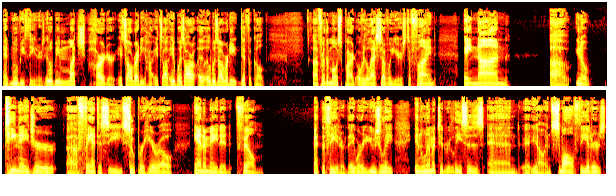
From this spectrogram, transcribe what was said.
at movie theaters, it'll be much harder. It's already hard. It's it was it was already difficult uh, for the most part, over the last several years, to find a non, uh, you know, teenager uh, fantasy superhero animated film at the theater. They were usually in limited releases and uh, you know in small theaters.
